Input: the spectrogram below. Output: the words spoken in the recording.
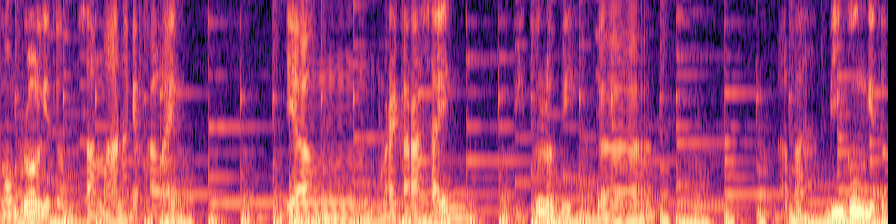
ngobrol gitu sama anak FK lain yang mereka rasain itu lebih ke apa bingung gitu.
